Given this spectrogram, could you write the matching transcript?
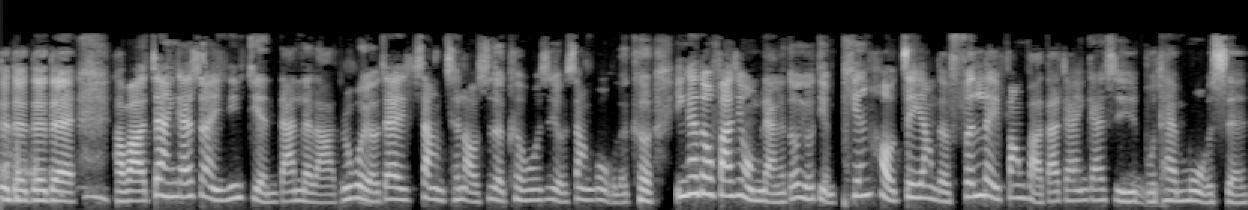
对对对对，好吧，这样应该算已经简单了啦。如果有在上陈老师的课，或是有上过我的课，应该都发现我们两个都有点偏好这样的分类方法，大家应该是不太陌生。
